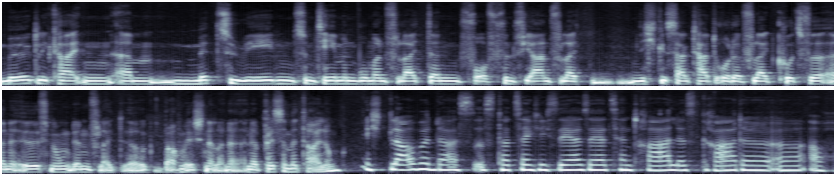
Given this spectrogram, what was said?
Möglichkeiten ähm, mitzureden zum Themen, wo man vielleicht dann vor fünf Jahren vielleicht nicht gesagt hat oder vielleicht kurz vor einer Eröffnung, dann vielleicht äh, brauchen wir schnell eine, eine Pressemitteilung? Ich glaube, dass es tatsächlich sehr, sehr zentral ist, gerade äh, auch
